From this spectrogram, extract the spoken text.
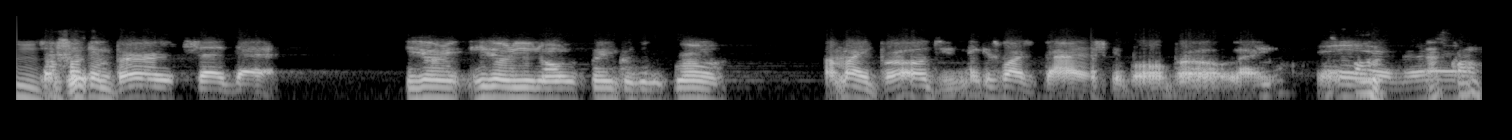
Mm. Some fucking bird said that he's only he's only in the Hall of Fame because of LeBron. I'm like, bro, do you niggas watch basketball, bro? Like, damn, fine. man. That's fine.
